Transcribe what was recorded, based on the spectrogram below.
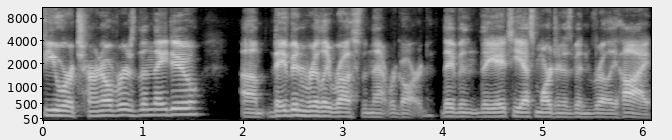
fewer turnovers than they do. Um, they've been really rough in that regard. They've been the ATS margin has been really high.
